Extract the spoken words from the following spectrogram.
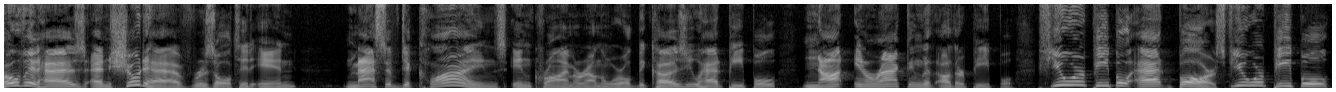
COVID has and should have resulted in massive declines in crime around the world because you had people not interacting with other people, fewer people at bars, fewer people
